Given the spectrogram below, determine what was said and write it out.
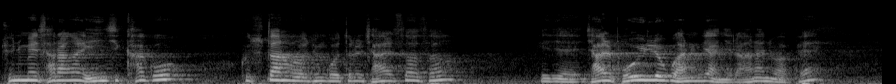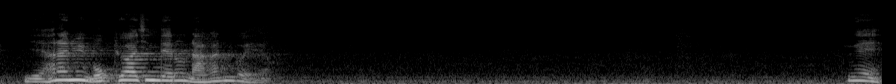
주님의 사랑을 인식하고 그 수단으로 준 것들을 잘 써서 이제 잘 보이려고 하는 게 아니라 하나님 앞에 이제 하나님이 목표하신 대로 나가는 거예요. 그게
